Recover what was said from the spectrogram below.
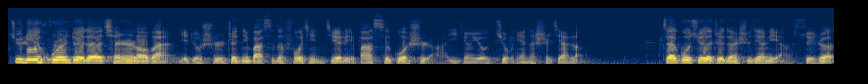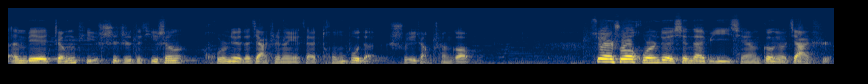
距离湖人队的前任老板，也就是珍妮巴斯的父亲杰里巴斯过世啊，已经有九年的时间了。在过去的这段时间里啊，随着 NBA 整体市值的提升，湖人队的价值呢也在同步的水涨船高。虽然说湖人队现在比以前更有价值，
